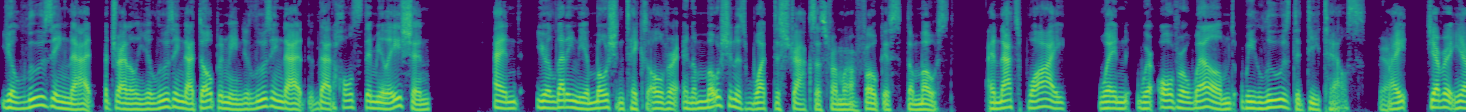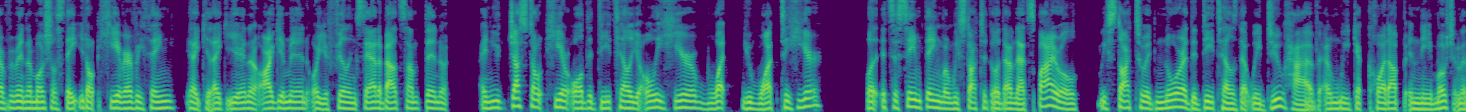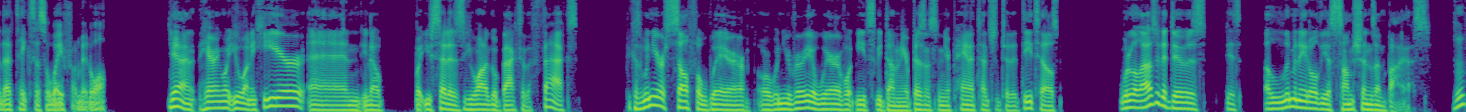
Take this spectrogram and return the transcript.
you're losing that adrenaline, you're losing that dopamine, you're losing that, that whole stimulation and you're letting the emotion takes over. And emotion is what distracts us from our focus the most. And that's why when we're overwhelmed, we lose the details, yeah. right? You ever, you ever been in an emotional state? You don't hear everything. Like, like you're in an argument or you're feeling sad about something or, and you just don't hear all the detail. You only hear what you want to hear. Well, it's the same thing when we start to go down that spiral. We start to ignore the details that we do have and we get caught up in the emotion and that takes us away from it all. Yeah. Hearing what you want to hear. And, you know, what you said is you want to go back to the facts because when you're self aware or when you're very aware of what needs to be done in your business and you're paying attention to the details, what it allows you to do is, is eliminate all the assumptions and bias. Mm-hmm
